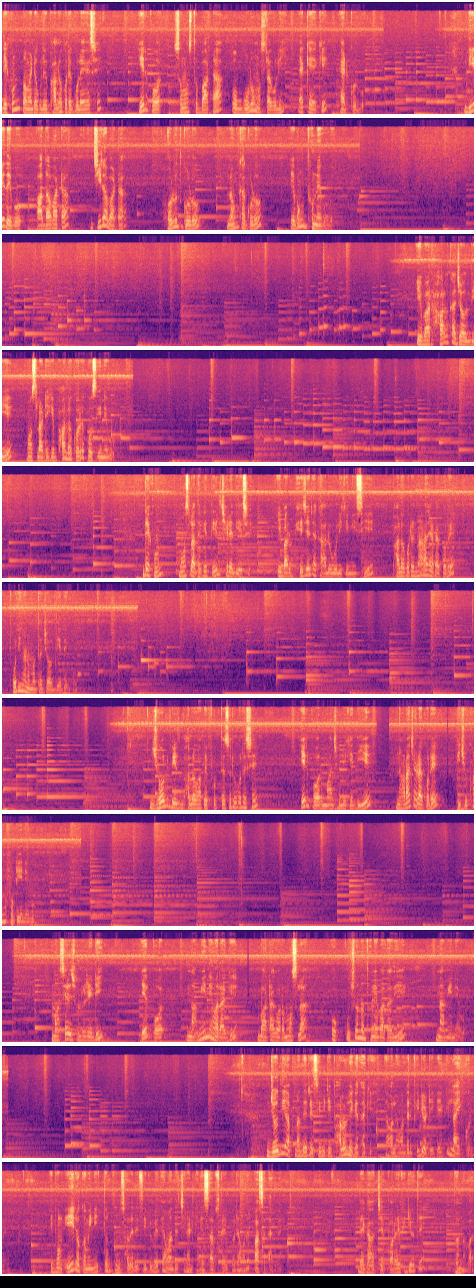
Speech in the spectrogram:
দেখুন টমেটোগুলি ভালো করে গলে গেছে। এরপর সমস্ত বাটা ও গুঁড়ো মশলাগুলি একে একে অ্যাড করব। দিয়ে দেব আদা বাটা, জিরা বাটা, হলুদ গুঁড়ো, লঙ্কা গুঁড়ো এবং ধনে গুঁড়ো। এবার হালকা জল দিয়ে মশলাটিকে ভালো করে কষিয়ে নেব। দেখুন, মশলা থেকে তেল ছেড়ে দিয়েছে। এবার ভেজে রাখা আলুগুলিকে মিশিয়ে ভালো করে নাড়াচাড়া করে পরিমাণ মতো জল দিয়ে দেবো। ঝোল বেশ ভালোভাবে ফুটতে শুরু করেছে। এরপর মাছগুলিকে দিয়ে নাড়াচাড়া করে কিছুক্ষণ ফুটিয়ে নেব। মাছের ঝোল রেডি এরপর নামিয়ে নেওয়ার আগে বাটা গরম মশলা ও কুচনো ধনে পাতা দিয়ে নামিয়ে নেব। যদি আপনাদের রেসিপিটি ভালো লেগে থাকে, তাহলে আমাদের ভিডিওটিকে একটি লাইক করবেন। এবং এই রকমই নিত্য নতুন স্বাদের রেসিপি পেতে আমাদের চ্যানেলটিকে সাবস্ক্রাইব করে আমাদের পাশে থাকবেন। দেখা হচ্ছে পরের ভিডিওতে। ধন্যবাদ।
